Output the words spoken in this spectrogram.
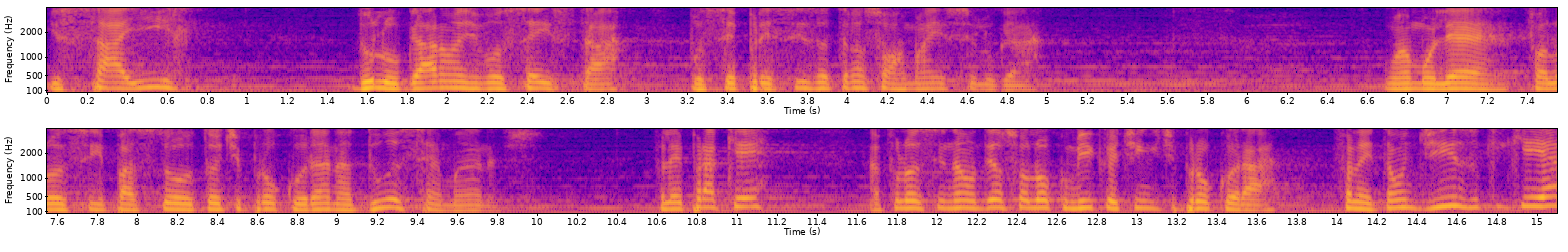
e sair do lugar onde você está. Você precisa transformar esse lugar. Uma mulher falou assim, pastor, eu estou te procurando há duas semanas. Falei, para quê? Ela falou assim, não, Deus falou comigo que eu tinha que te procurar. Falei, então diz o que, que é.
